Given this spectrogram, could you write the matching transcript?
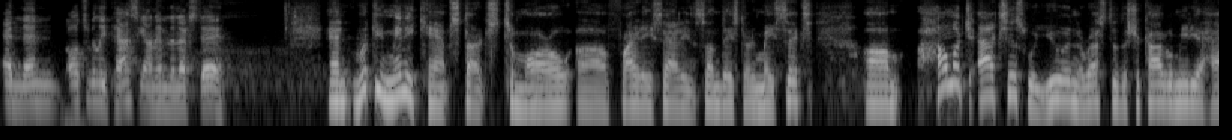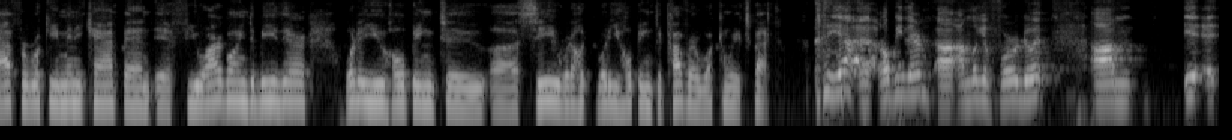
and then ultimately passing on him the next day. And rookie mini camp starts tomorrow, uh, Friday, Saturday, and Sunday, starting May 6th. Um, how much access will you and the rest of the Chicago media have for rookie mini camp? And if you are going to be there, what are you hoping to uh, see? What are, what are you hoping to cover? What can we expect? Yeah, I'll be there. Uh, I'm looking forward to it. Um, it, it,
